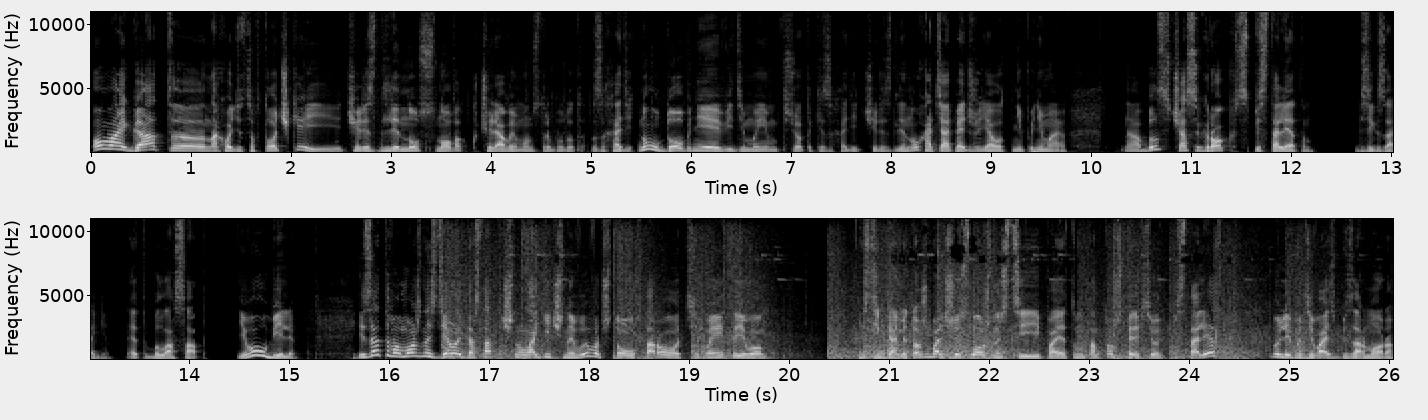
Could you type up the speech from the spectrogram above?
О май гад находится в точке, и через длину снова кучерявые монстры будут заходить. Ну, удобнее, видимо, им все-таки заходить через длину. Хотя, опять же, я вот не понимаю. А, был сейчас игрок с пистолетом в зигзаге. Это был Асап. Его убили. Из этого можно сделать достаточно логичный вывод, что у второго тиммейта его с деньгами тоже большие сложности, и поэтому там тоже, скорее всего, пистолет, ну, либо девайс без армора.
